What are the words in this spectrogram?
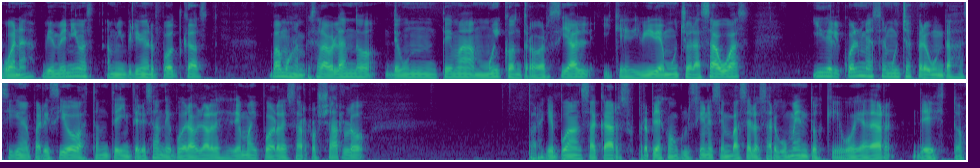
buenas, bienvenidos a mi primer podcast. Vamos a empezar hablando de un tema muy controversial y que divide mucho las aguas y del cual me hacen muchas preguntas, así que me pareció bastante interesante poder hablar de este tema y poder desarrollarlo para que puedan sacar sus propias conclusiones en base a los argumentos que voy a dar de esto.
